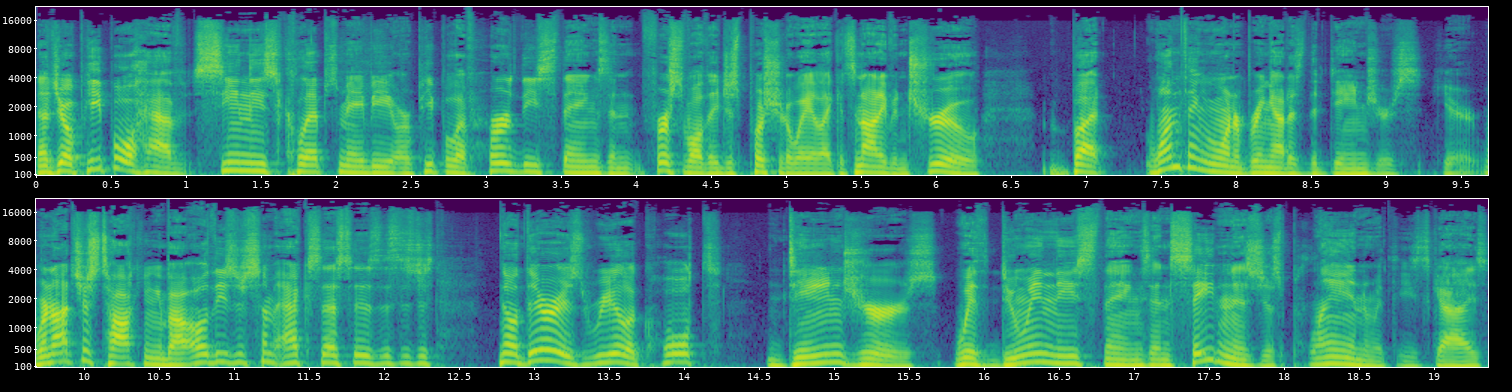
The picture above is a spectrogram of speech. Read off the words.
Now, Joe, people have seen these clips maybe, or people have heard these things, and first of all, they just push it away like it's not even true. But one thing we want to bring out is the dangers here. We're not just talking about, oh, these are some excesses. This is just, no, there is real occult dangers with doing these things, and Satan is just playing with these guys.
